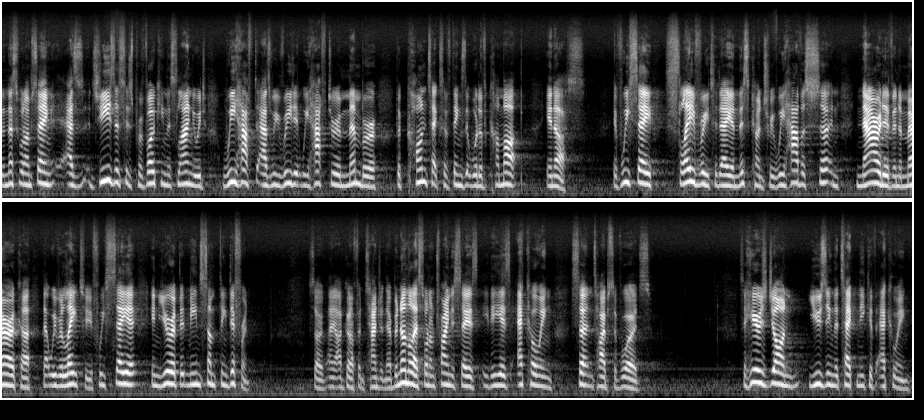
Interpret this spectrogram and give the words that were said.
then that's what I'm saying. As Jesus is provoking this language, we have to, as we read it, we have to remember the context of things that would have come up in us. If we say slavery today in this country, we have a certain narrative in America that we relate to. If we say it in Europe, it means something different. So I've got off on a tangent there. But nonetheless, what I'm trying to say is he is echoing certain types of words. So here's John using the technique of echoing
